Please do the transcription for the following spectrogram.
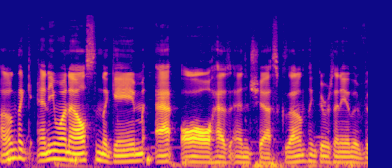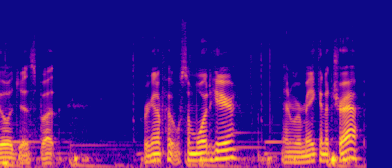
I don't think anyone else in the game at all has end chests, because I don't think there was any other villages, but we're going to put some wood here, and we're making a trap.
